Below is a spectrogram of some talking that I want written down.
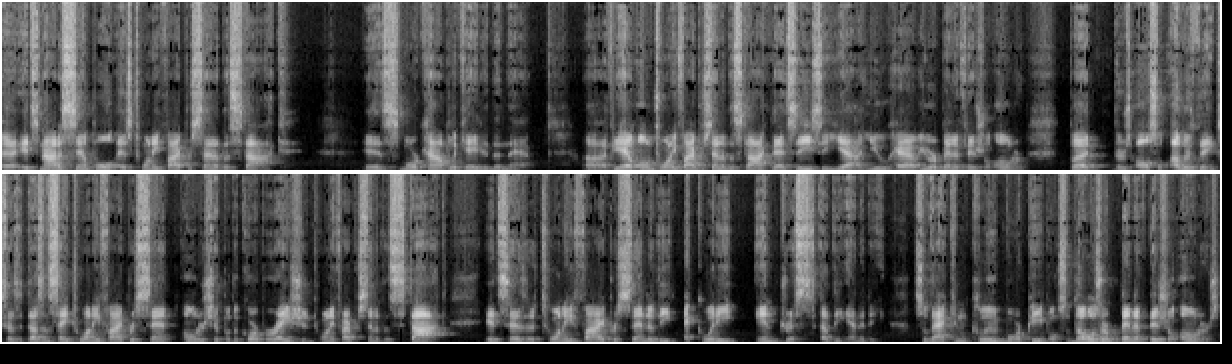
Uh, it's not as simple as 25% of the stock. It's more complicated than that. Uh, if you have own 25% of the stock, that's easy. Yeah, you have you're a beneficial owner. But there's also other things, as it doesn't say 25% ownership of the corporation, 25% of the stock. It says a 25% of the equity interests of the entity. So that can include more people. So those are beneficial owners.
